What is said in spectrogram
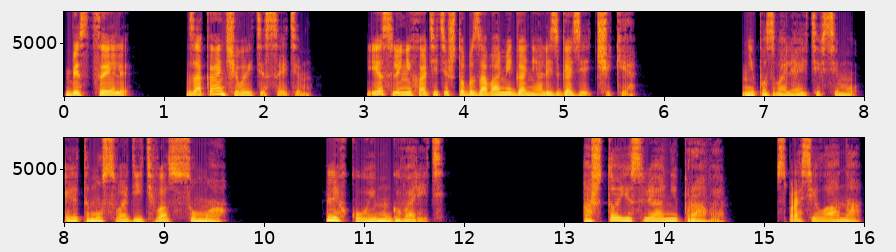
Без цели? Заканчивайте с этим, если не хотите, чтобы за вами гонялись газетчики». «Не позволяйте всему этому сводить вас с ума». Легко ему говорить. «А что, если они правы?» — спросила она.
